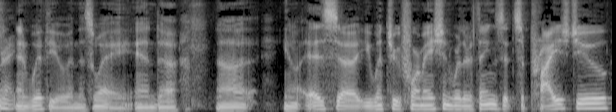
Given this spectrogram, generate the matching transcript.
Right. and with you in this way. And, uh, uh, you know, as uh, you went through formation, were there things that surprised you?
